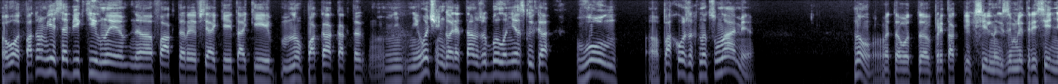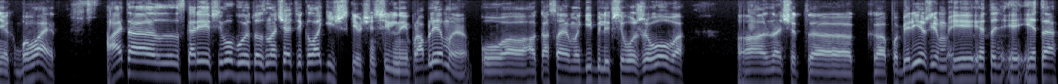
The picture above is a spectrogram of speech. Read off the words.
Вот, потом есть объективные э, факторы всякие такие, ну, пока как-то не, не очень говорят. Там же было несколько волн, э, похожих на цунами. Ну, это вот э, при таких сильных землетрясениях бывает. А это, скорее всего, будет означать экологические очень сильные проблемы по а, касаемо гибели всего живого, а, значит, э, к побережьям. И это, это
